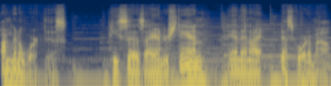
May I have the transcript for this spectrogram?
I'm going to work this. He says, I understand. And then I escort him out.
